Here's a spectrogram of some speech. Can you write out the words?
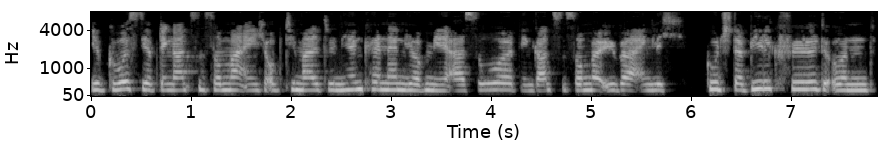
Ich habe gewusst, ich habe den ganzen Sommer eigentlich optimal trainieren können. Ich habe mich auch so den ganzen Sommer über eigentlich gut stabil gefühlt und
